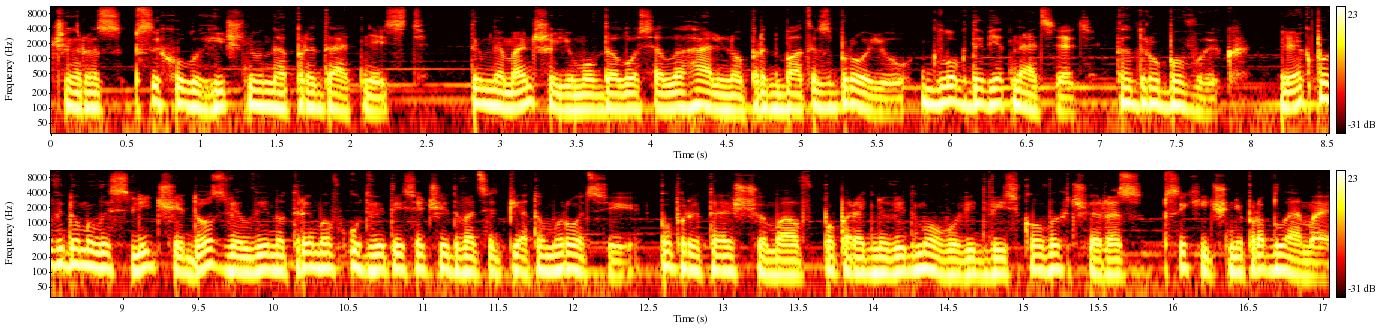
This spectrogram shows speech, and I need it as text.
через психологічну непридатність. Тим не менше йому вдалося легально придбати зброю Glock 19 та дробовик. Як повідомили слідчі, дозвіл він отримав у 2025 році, попри те, що мав попередню відмову від військових через психічні проблеми.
